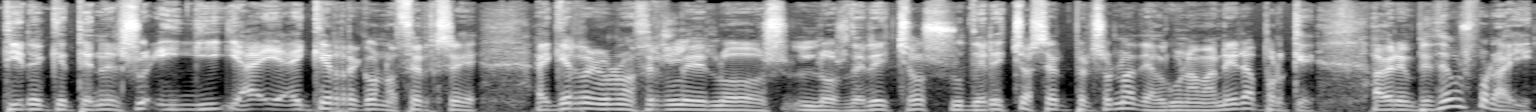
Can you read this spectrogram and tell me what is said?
tiene que tener su... Y, hay que reconocerse, hay que reconocerle los, los derechos, su derecho a ser persona de alguna manera, porque, a ver, empecemos por ahí.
